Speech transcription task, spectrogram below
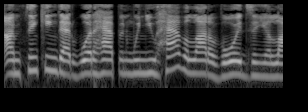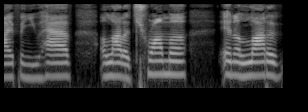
I'm thinking that what happened when you have a lot of voids in your life and you have a lot of trauma and a lot of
